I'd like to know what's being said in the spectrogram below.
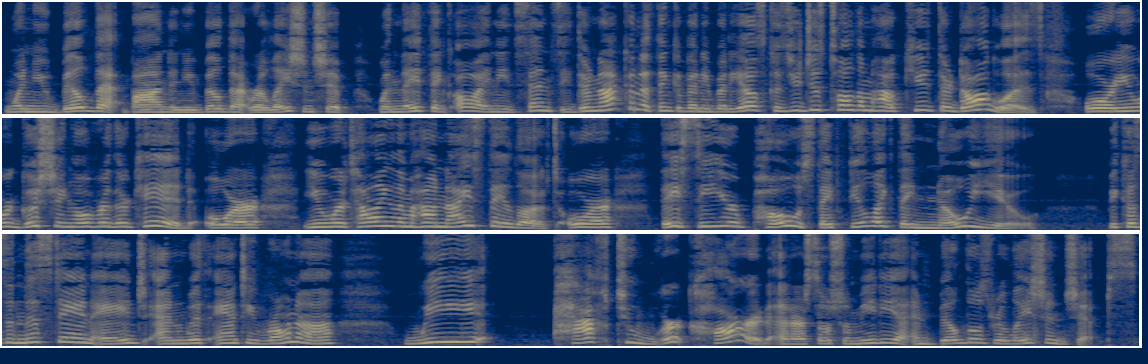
when you build that bond and you build that relationship, when they think, oh, I need Scentsy, they're not going to think of anybody else because you just told them how cute their dog was, or you were gushing over their kid, or you were telling them how nice they looked, or they see your post, they feel like they know you. Because in this day and age, and with Auntie Rona, we have to work hard at our social media and build those relationships.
